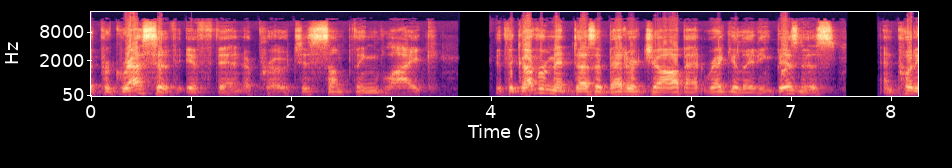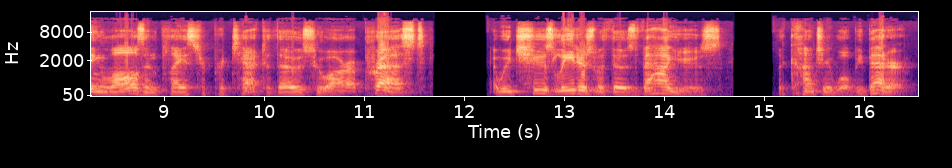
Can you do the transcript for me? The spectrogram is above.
The progressive if then approach is something like if the government does a better job at regulating business and putting laws in place to protect those who are oppressed, and we choose leaders with those values, the country will be better.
